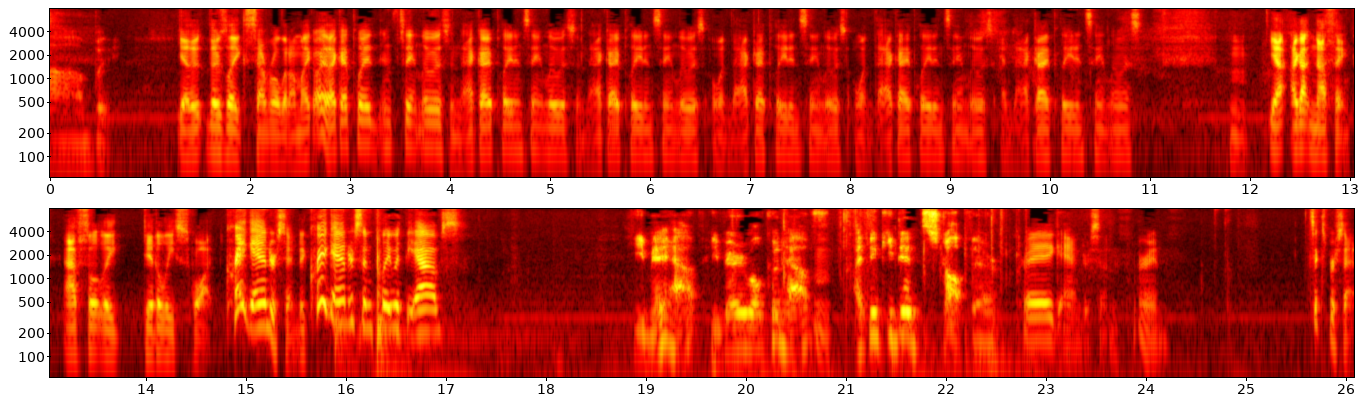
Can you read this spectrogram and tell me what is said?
Um, but Yeah, there, there's like several that I'm like, oh yeah, that guy played in St. Louis, and that guy played in St. Louis, and that guy played in St. Louis. Oh, and that guy played in St. Louis. Oh, and that guy played in St. Louis, and that guy played in St. Louis. Hmm. Yeah, I got nothing. Absolutely diddly squat. Craig Anderson. Did Craig Anderson play with the Avs? he may have. He very well could have. Hmm. I think he did stop there. Craig Anderson. All right. 6%.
